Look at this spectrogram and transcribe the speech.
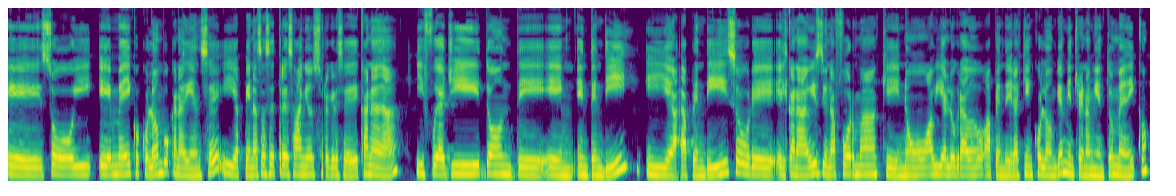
Eh, soy eh, médico colombo canadiense y apenas hace tres años regresé de Canadá y fue allí donde em, entendí y aprendí sobre el cannabis de una forma que no había logrado aprender aquí en Colombia en mi entrenamiento médico.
